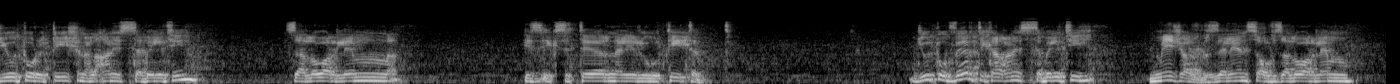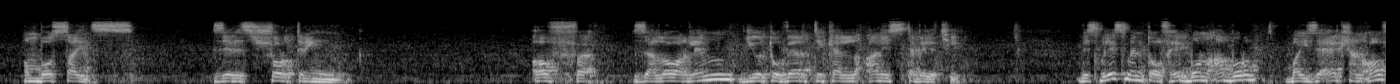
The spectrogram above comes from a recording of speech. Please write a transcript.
due to rotational instability, the lower limb is externally rotated. Due to vertical instability, measure the length of the lower limb on both sides. There is shortening of the lower limb due to vertical instability. Displacement of hip bone upward by the action of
